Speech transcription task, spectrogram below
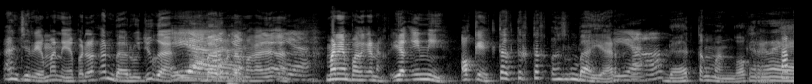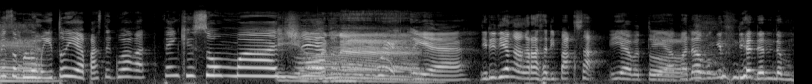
anjir yang mana ya? Padahal kan baru juga, Iya. baru pertama kali. ah. Iya. Mana yang paling enak? Yang ini. Oke, tek tek tek langsung bayar. Iya. Datang mangkok. Keren. tapi sebelum itu ya pasti gue akan thank you so much Iya, ya. benar. Gue- iya Jadi dia nggak ngerasa dipaksa. iya betul Iya, padahal mungkin dia dendam.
